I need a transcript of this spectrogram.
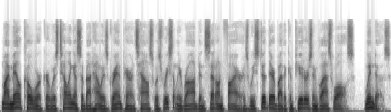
My male coworker was telling us about how his grandparents' house was recently robbed and set on fire as we stood there by the computers and glass walls, windows.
